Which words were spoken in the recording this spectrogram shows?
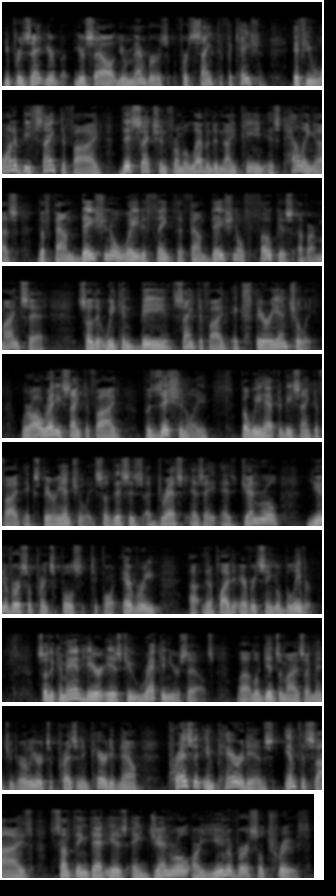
You present your, yourself, your members for sanctification. If you want to be sanctified, this section from 11 to 19 is telling us the foundational way to think, the foundational focus of our mindset so that we can be sanctified experientially. We're already sanctified positionally, but we have to be sanctified experientially. So this is addressed as a as general universal principles to, for every uh, that apply to every single believer. So the command here is to reckon yourselves. Uh, logizomai, as I mentioned earlier, it's a present imperative. Now, present imperatives emphasize something that is a general or universal truth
